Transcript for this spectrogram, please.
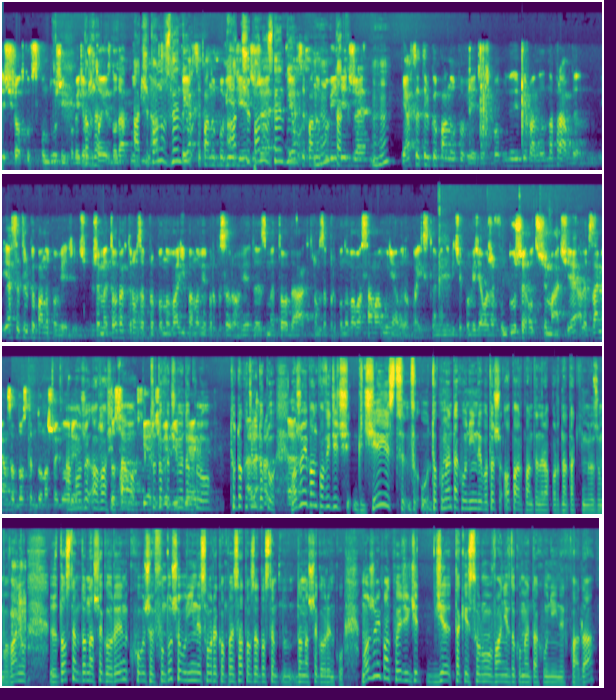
y, środków z funduszy i powiedział, Dobrze. że to jest dodatni A bilans, uwzględnił- to ja chcę Panu powiedzieć, że uwzględnił- ja chcę Panu Mhm, powiedzieć, tak. że Mhm. ja chcę tylko panu powiedzieć, bo wie pan, no naprawdę, ja chcę tylko panu powiedzieć, że metoda, którą zaproponowali panowie profesorowie, to jest metoda, którą zaproponowała sama Unia Europejska. Mianowicie powiedziała, że fundusze otrzymacie, ale w zamian za dostęp do naszego A rynku. może, o właśnie, to samo o, tu twierdzi dochodzimy do klu. Tu dochodzimy Ale- do klu. ale- Może mi pan powiedzieć, gdzie jest w dokumentach unijnych, bo też oparł pan ten raport na takim rozumowaniu, że dostęp do naszego rynku, że fundusze unijne są rekompensatą za dostęp do, do naszego rynku. Może mi pan powiedzieć, gdzie, gdzie takie sformułowanie w dokumentach unijnych pada?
